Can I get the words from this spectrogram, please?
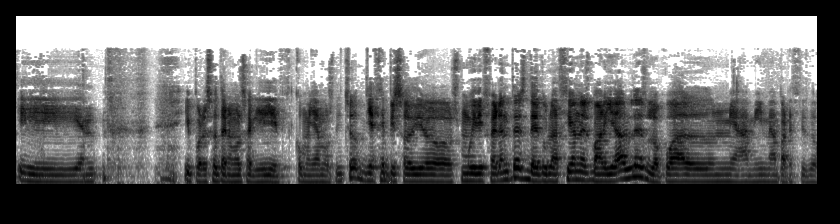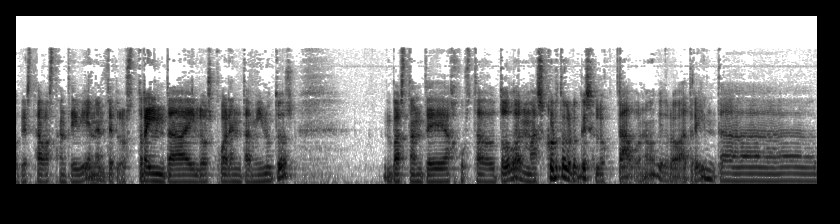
Y, en- y por eso tenemos aquí, como ya hemos dicho, 10 episodios muy diferentes, de duraciones variables, lo cual me- a mí me ha parecido que está bastante bien, entre los 30 y los 40 minutos. Bastante ajustado todo. El más corto creo que es el octavo, ¿no? Que duraba 30,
